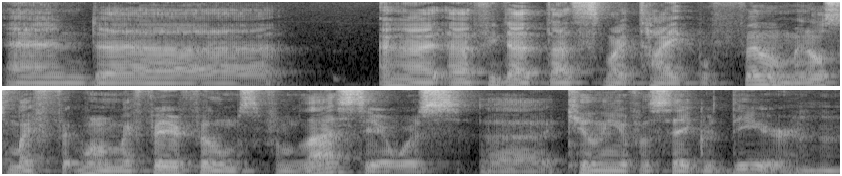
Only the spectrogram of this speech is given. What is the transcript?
and uh, and I, I think that that's my type of film and also my one of my favorite films from last year was uh, Killing of a Sacred Deer Mm-hmm.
